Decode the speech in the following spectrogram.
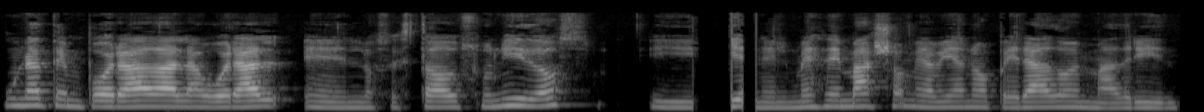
una temporada laboral en los Estados Unidos y en el mes de mayo me habían operado en Madrid.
